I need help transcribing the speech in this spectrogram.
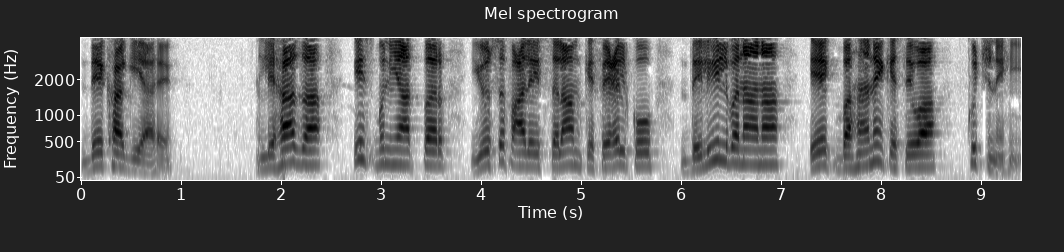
دیکھا گیا ہے۔ لہذا اس بنیاد پر یوسف علیہ السلام کے فعل کو دلیل بنانا ایک بہانے کے سوا کچھ نہیں۔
